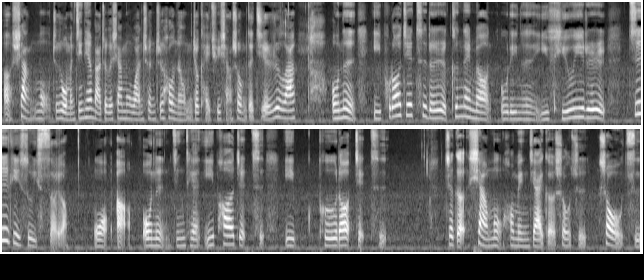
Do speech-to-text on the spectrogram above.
呃项目，就是我们今天把这个项目完成之后呢，我们就可以去享受我们的节日啦。 오늘이프로젝트를끝내면우리는이휴일을즐길수있어요我啊，오늘今天이프로젝트이프로젝트这个项目后面加一个受词受词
